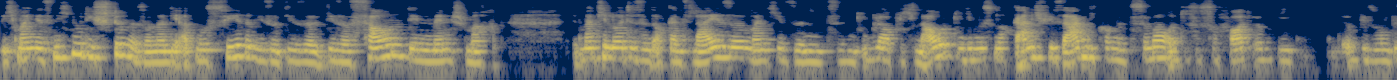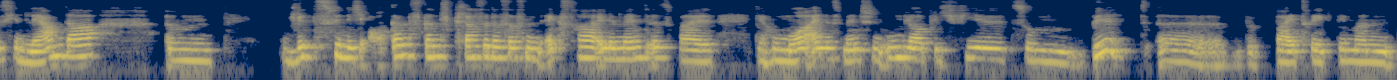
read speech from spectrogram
ich meine jetzt nicht nur die Stimme, sondern die Atmosphäre, diese, diese, dieser Sound, den ein Mensch macht. Manche Leute sind auch ganz leise, manche sind, sind unglaublich laut und die müssen noch gar nicht viel sagen. Die kommen ins Zimmer und es ist sofort irgendwie, irgendwie so ein bisschen Lärm da. Ähm, Witz finde ich auch ganz, ganz klasse, dass das ein extra Element ist, weil der Humor eines Menschen unglaublich viel zum Bild äh, beiträgt, den man,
